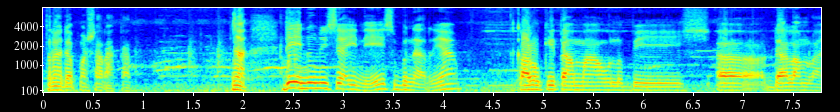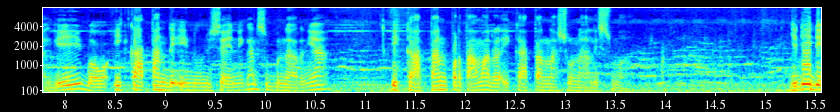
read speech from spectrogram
terhadap masyarakat. Nah, di Indonesia ini sebenarnya kalau kita mau lebih eh, dalam lagi bahwa ikatan di Indonesia ini kan sebenarnya ikatan pertama adalah ikatan nasionalisme. Jadi di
